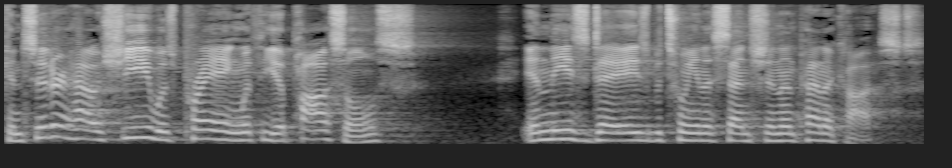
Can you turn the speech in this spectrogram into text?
Consider how she was praying with the apostles in these days between Ascension and Pentecost.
